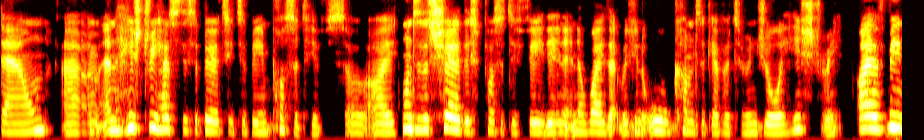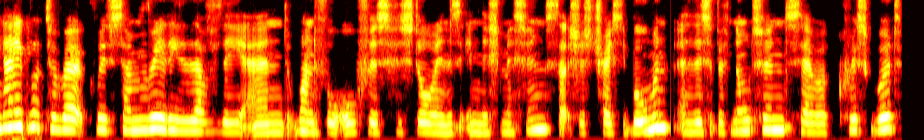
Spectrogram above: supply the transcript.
down. Um, and history has this ability to be in positive, so I wanted to share this positive feeling in a way that we can all come together to enjoy history. I have been able to work with some really lovely and wonderful authors, historians in this mission, such as Tracy Borman, Elizabeth Norton, Sarah Gristwood,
